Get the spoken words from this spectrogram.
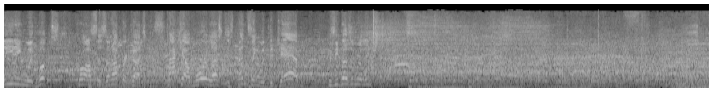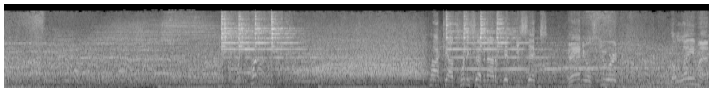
Leading with hooks, crosses, and uppercuts. Pacquiao more or less dispensing with the jab because he doesn't really... 27 out of 56. Emanuel Steward, the layman,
